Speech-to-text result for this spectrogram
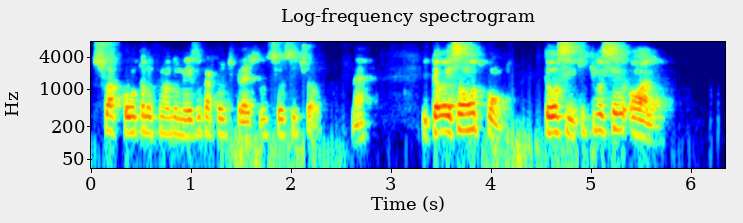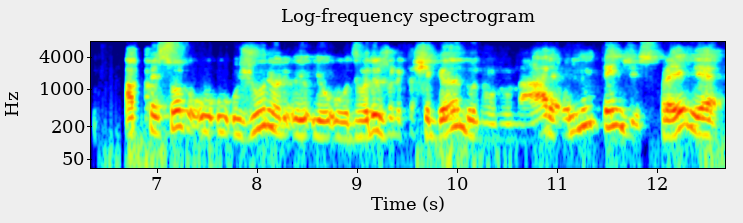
sua conta no final do mês no cartão de crédito do seu CTO, né? Então esse é um outro ponto. Então assim, o que, que você olha? a pessoa, o, o júnior e o, o, desenvolvedor júnior que está chegando no, no, na área, ele não entende isso. Para ele é,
